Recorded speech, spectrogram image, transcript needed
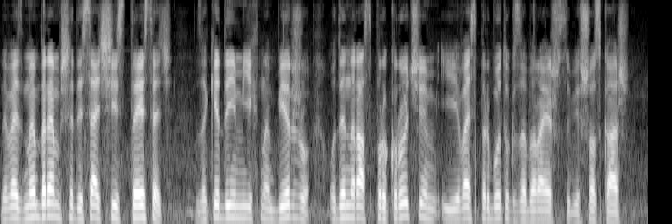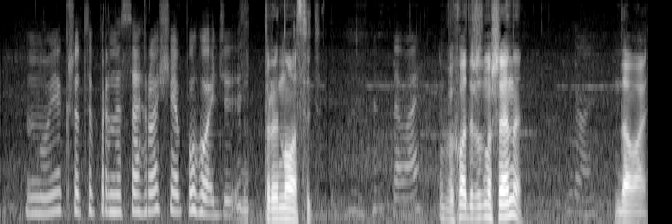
Дивись, ми беремо 66 тисяч, закидаємо їх на біржу, один раз прокручуємо і весь прибуток забираєш собі. Що скажеш? Ну, якщо це принесе гроші, я погоджуюсь. Приносить. Давай. Виходиш з машини? Давай. Давай.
